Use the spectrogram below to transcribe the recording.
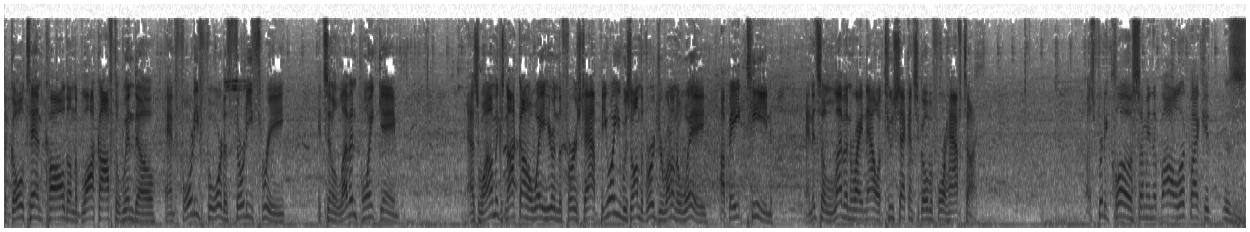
The goaltend called on the block off the window, and 44 to 33. It's an 11 point game. As Wyoming's not gone away here in the first half, BYU was on the verge of running away, up 18, and it's 11 right now with two seconds to go before halftime. That's pretty close. I mean, the ball looked like it was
